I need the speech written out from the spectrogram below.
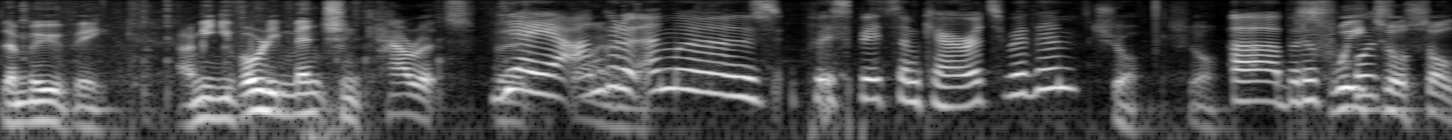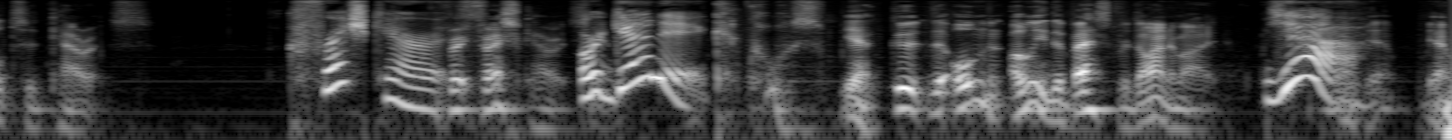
the movie? I mean, you've already mentioned carrots. For yeah, yeah. I'm gonna I'm gonna split some carrots with him. Sure, sure. Uh, but of Sweet course- or salted carrots? Fresh carrots. Fre- fresh carrots. Organic. Of course. Yeah, good. The- Only, only the best for dynamite. Yeah. Yeah, yeah.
